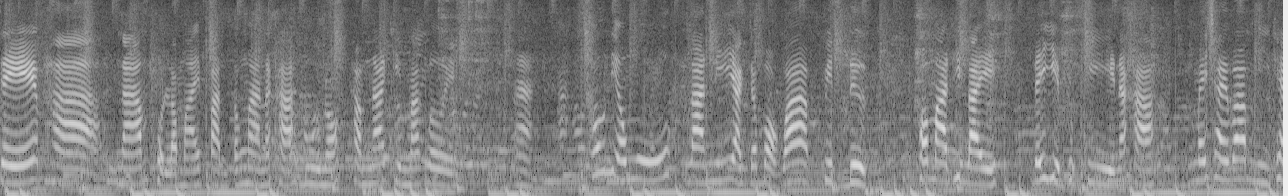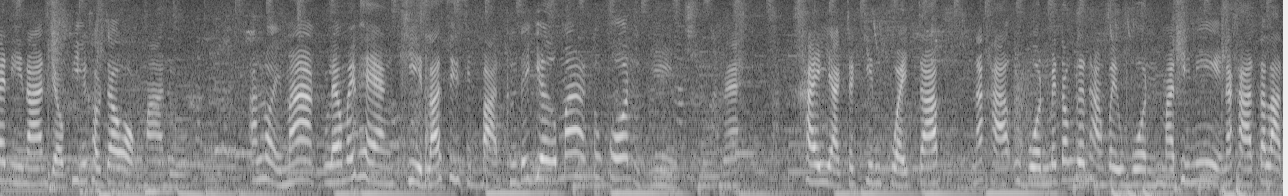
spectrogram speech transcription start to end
เจ๊พาน้ำผลไม้ปั่นต้องมานะคะ ดูเนาะทำน่ากินมากเลยอะข้าวเหนียวหมูร้านนี้อยากจะบอกว่าปิดดึกเพราะมาทีไรได้หยิบทุกทีนะคะ ไม่ใช่ว่ามีแค่นี้นะเดี๋ยวพี่เขาจะออกมาดู อร่อยมากแล้วไม่แพงขีดละ 40 บาท คือได้เยอะมากทุกคนนี่นไหม ใครอยากจะกินก๋วยจั๊บนะคะ อุบลไม่ต้องเดินทางไปอุบลมาที่นี่นะคะ ตลาด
